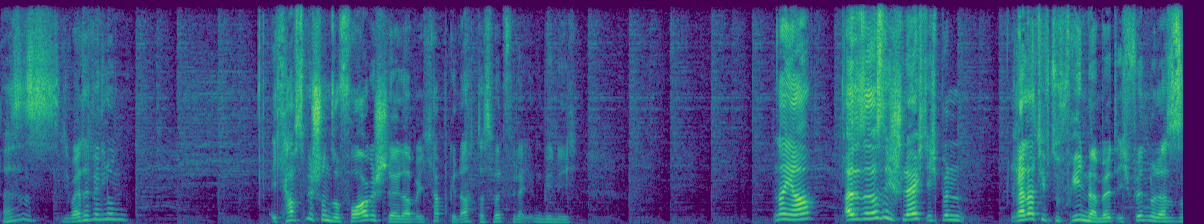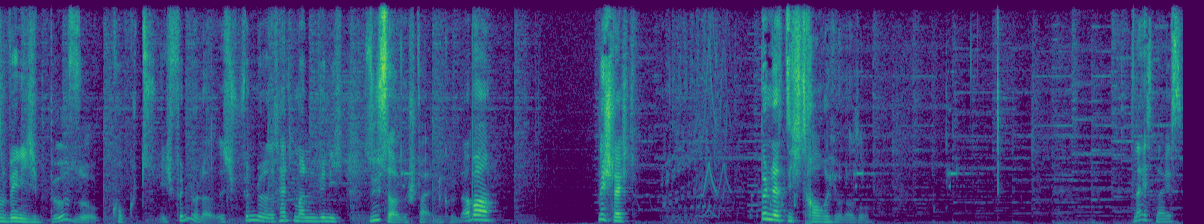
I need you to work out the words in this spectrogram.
Das ist die Weiterentwicklung ich habe es mir schon so vorgestellt, aber ich habe gedacht, das wird vielleicht irgendwie nicht. Naja, also das ist nicht schlecht. Ich bin relativ zufrieden damit. Ich finde nur, dass es ein wenig böse guckt. Ich finde, das, ich finde, das hätte man ein wenig süßer gestalten können. Aber nicht schlecht. Bin jetzt nicht traurig oder so. Nice, nice.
